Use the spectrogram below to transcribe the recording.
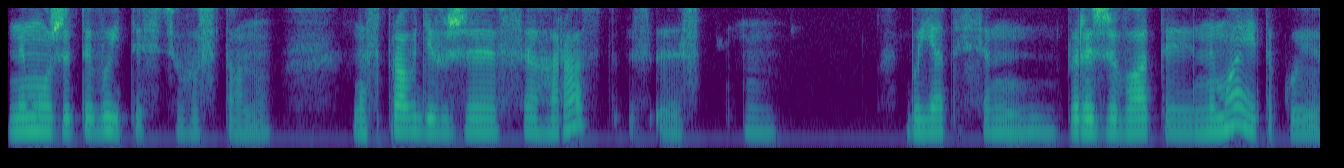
не можете вийти з цього стану. Насправді вже все гаразд. Боятися переживати. Немає такої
